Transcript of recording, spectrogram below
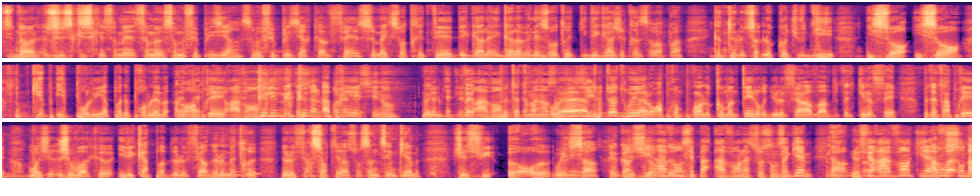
c'est- Non, ça me, ça, me, ça me fait plaisir. Ça me fait plaisir qu'enfin ce mec soit traité d'égal à égal avec les autres et qu'il dégage quand ça va pas. Quand le, le coach vous dit il sort, il sort, pour lui il n'y a pas de problème. Alors après, que les- que ça le problème après- aussi, non? Bah, peut peut-être le bah, faire avant, peut-être Ouais, peut-être oui. Alors après on pourra le commenter. Il aurait dû le faire avant. Peut-être qu'il le fait. Peut-être après. Moi je, je vois qu'il est capable de le faire, de le mettre, de le faire sortir à 65e. Je suis heureux Oui, de ça. quand Je dis heureux de- avant, c'est pas avant la 65e. Non. Le faire avant qu'il annonce Avant- son avant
